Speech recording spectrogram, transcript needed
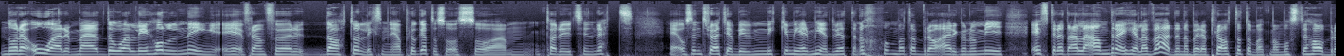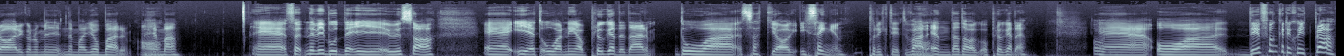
några år med dålig hållning eh, framför datorn liksom, när jag har pluggat och så, så um, tar det ut sin rätt. Eh, och sen tror jag att jag blivit mycket mer medveten om att ha bra ergonomi efter att alla andra i hela världen har börjat prata om att man måste ha bra ergonomi när man jobbar Ja. hemma. Eh, för när vi bodde i USA eh, i ett år när jag pluggade där, då satt jag i sängen på riktigt varenda dag och pluggade. Eh, och det funkade skitbra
